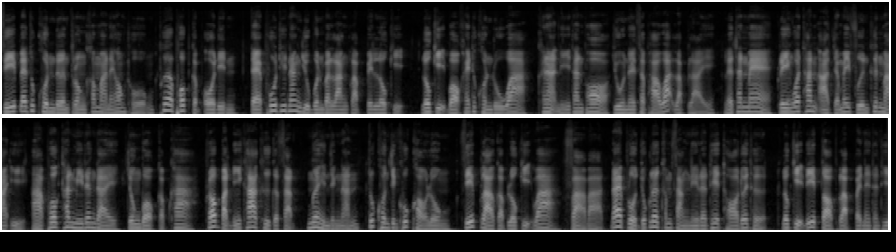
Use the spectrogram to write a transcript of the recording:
ซีฟและทุกคนเดินตรงเข้ามาในห้องโถง เพื่อพบกับโอดิน แต่ผู้ที่นั่งอยู่บนบัลลังก์กลับเป็นโลกิโลกิบอกให้ทุกคนรู้ว่า ขณะนี้ท่านพ่ออยู่ในสภาวะหลับไหล และท่านแม่เกรงว่าท่านอาจจะไม่ฟื้นขึ้นมาอีก หากพวกท่านมีเรื่องใด จงบอกกับข้า เพราะบัดนี้ข้าคือกษัตริย์ เมื่อเห็นอย่างนั้น ทุกคนจึงคุกเข่าลงซีฟกล่าวกับโลกิว่า ฝ่าบาท ได้โปรดยกเลิกคำสั่งในประเทศทอด้วยเถิด โลกิรีบตอบกลับไปในทันที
